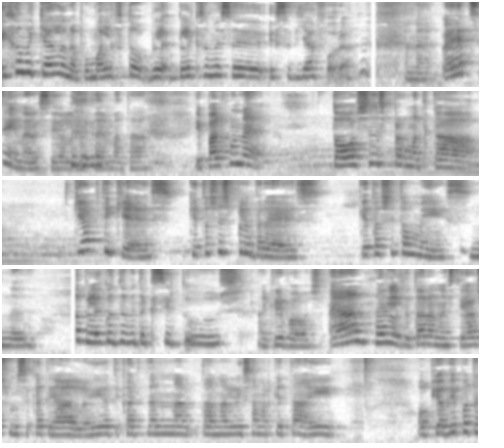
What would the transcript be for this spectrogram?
Είχαμε κι άλλα να πούμε, αλλά αυτό. Μπλε, μπλέξαμε σε, σε διάφορα. ναι, έτσι είναι εσύ όλα τα θέματα. Υπάρχουν τόσες πραγματικά και οπτικές και τόσες πλευρές και τόσοι τομείς. Ναι. Μπλέκονται μεταξύ τους. Ακριβώς. Εάν θέλετε τώρα να εστιάσουμε σε κάτι άλλο ή ότι κάτι δεν ανα- το αναλύσαμε αρκετά ή οποιοδήποτε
